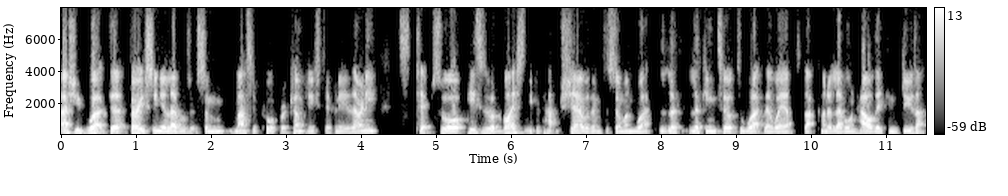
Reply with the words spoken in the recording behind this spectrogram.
as you've worked at very senior levels at some massive corporate companies, Tiffani, are there any tips or pieces of advice that you could perhaps share with them for someone work, look, looking to, to work their way up to that kind of level and how they can do that?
